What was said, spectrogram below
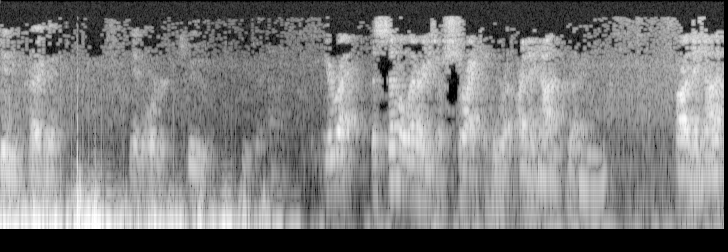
getting pregnant in order to you're right. The similarities are striking, Right. are they not? Right. Mm-hmm. Are they not?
